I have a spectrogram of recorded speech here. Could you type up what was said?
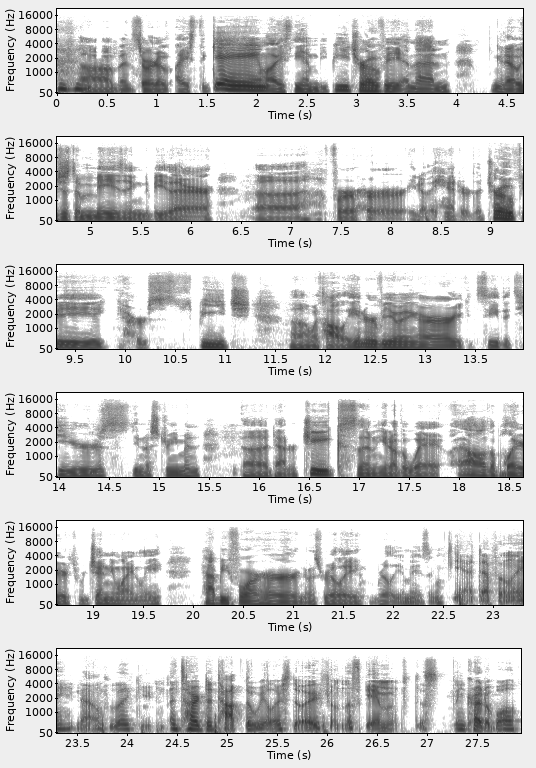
yes. um, and sort of iced the game, iced the MVP trophy. And then, you know, it was just amazing to be there uh, for her. You know, they handed her the trophy, her speech uh, with Holly interviewing her. You could see the tears, you know, streaming uh, down her cheeks. And, you know, the way all the players were genuinely happy for her and it was really really amazing. Yeah definitely. No like it's hard to top the wheeler story from this game. It was just incredible.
